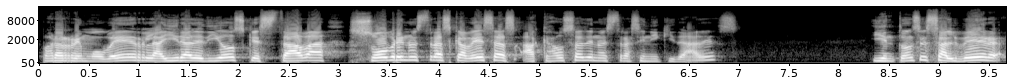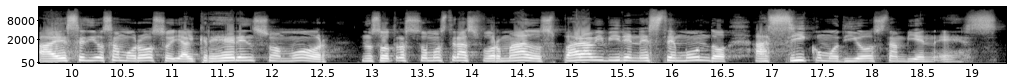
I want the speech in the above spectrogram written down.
para remover la ira de Dios que estaba sobre nuestras cabezas a causa de nuestras iniquidades. Y entonces al ver a ese Dios amoroso y al creer en su amor, nosotros somos transformados para vivir en este mundo así como Dios también es.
